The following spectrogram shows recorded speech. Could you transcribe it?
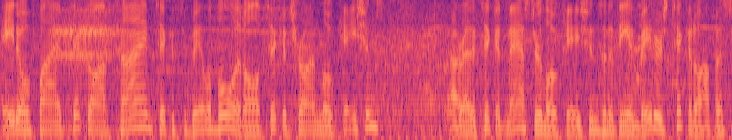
8.05 kickoff time. Tickets available at all Ticketron locations, uh, rather Ticketmaster locations, and at the Invaders ticket office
